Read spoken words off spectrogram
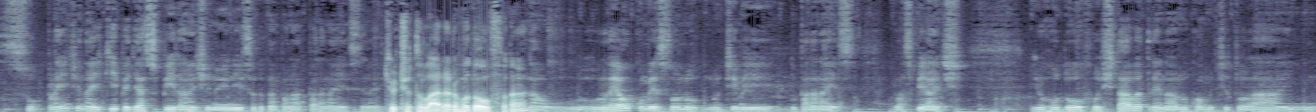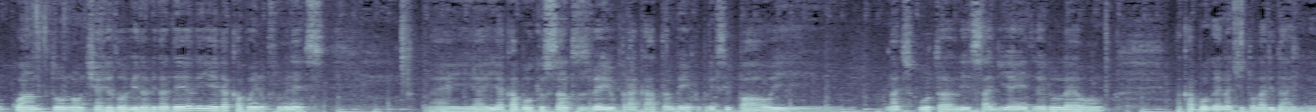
suplente na equipe de aspirante no início do Campeonato Paranaense, né? Que o titular era o Rodolfo, né? Não, o Léo começou no, no time do Paranaense, do aspirante. E o Rodolfo estava treinando como titular enquanto não tinha resolvido a vida dele e ele acabou indo para o Fluminense. É, e aí acabou que o Santos veio para cá também, para o principal, e na disputa ali sadia entre ele e o Léo, acabou ganhando a titularidade. Né?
